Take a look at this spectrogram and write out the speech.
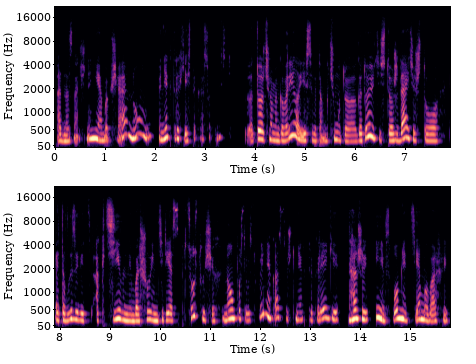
однозначно, не обобщая, но у некоторых есть такая особенность. А то, о чем я говорила, если вы там к чему-то готовитесь, то ожидайте, что это вызовет активный большой интерес присутствующих, но после выступления оказывается, что некоторые коллеги даже и не вспомнят темы вашей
